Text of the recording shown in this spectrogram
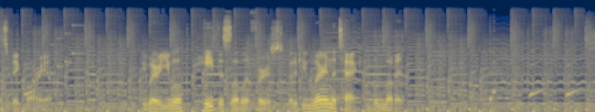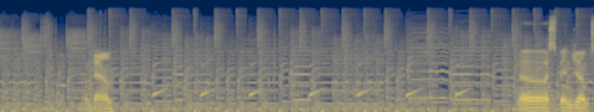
as Big Mario. Beware, you will hate this level at first, but if you learn the tech, you will love it. I'm down. No, I spin jumped.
